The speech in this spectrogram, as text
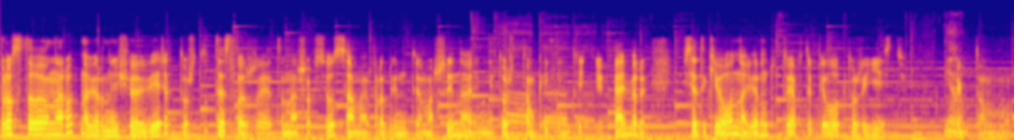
Просто народ, наверное, еще верит в то, что Тесла же это наше все, самая продвинутая машина, не то, что там какие-нибудь эти камеры. Все таки он, наверное, тут и автопилот тоже есть. Не, как ну... там,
